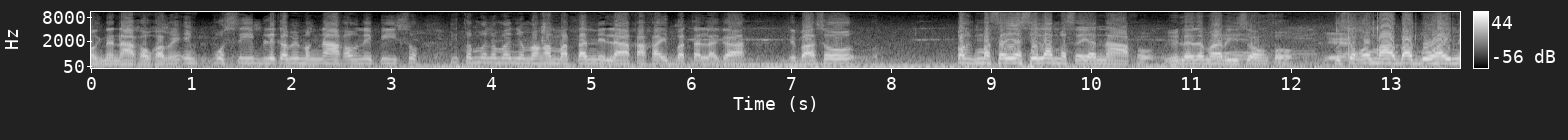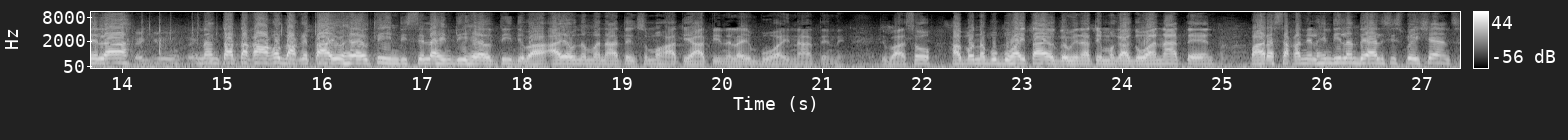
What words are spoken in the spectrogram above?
magnanakaw kami. Imposible kami magnakaw na piso. Kita mo naman yung mga mata nila, kakaiba talaga. 'Di ba So, pag masaya sila, masaya na ako. Yun lang naman reason ko. Gusto ko mababuhay nila. Thank you. Nagtataka ako bakit tayo healthy, hindi sila hindi healthy, 'di ba? Ayaw naman natin sumo hati-hati nila yung buhay natin eh. 'Di ba? So, habang nabubuhay tayo, gawin natin magagawa natin para sa kanila hindi lang dialysis patients,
